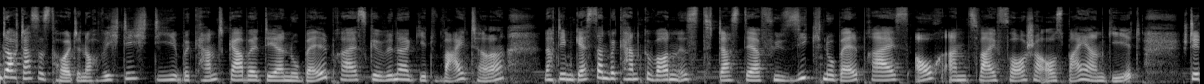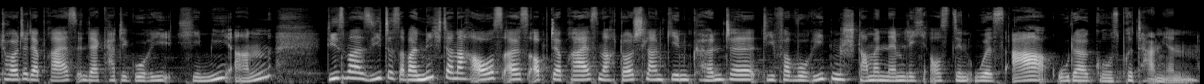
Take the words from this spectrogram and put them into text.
Und auch das ist heute noch wichtig. Die Bekanntgabe der Nobelpreisgewinner geht weiter. Nachdem gestern bekannt geworden ist, dass der Physik-Nobelpreis auch an zwei Forscher aus Bayern geht, steht heute der Preis in der Kategorie Chemie an. Diesmal sieht es aber nicht danach aus, als ob der Preis nach Deutschland gehen könnte. Die Favoriten stammen nämlich aus den USA oder Großbritannien.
